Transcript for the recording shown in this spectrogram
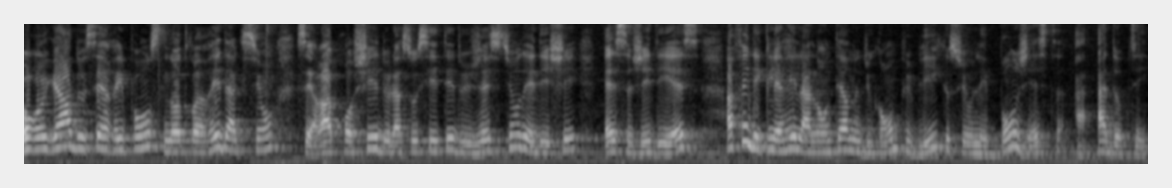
Au regard de ces réponses, notre rédaction s'est rapprochée de la Société de gestion des déchets SGDS afin d'éclairer la lanterne du grand public sur les bons gestes à adopter.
